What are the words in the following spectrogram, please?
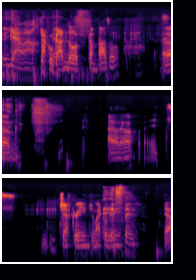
yeah, wow. Facundo. Um, I don't know. It's Jeff Green, JaMychal Green. It's thin. Yeah.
